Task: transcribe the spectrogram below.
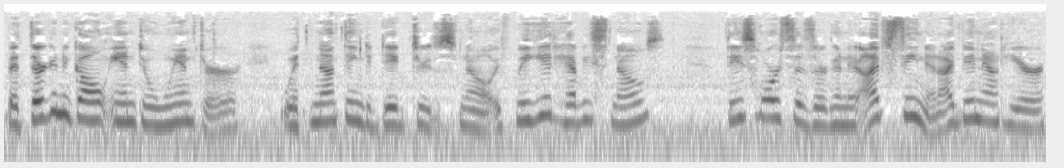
but they're going to go into winter with nothing to dig through the snow. If we get heavy snows, these horses are going to i've seen it i've been out here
